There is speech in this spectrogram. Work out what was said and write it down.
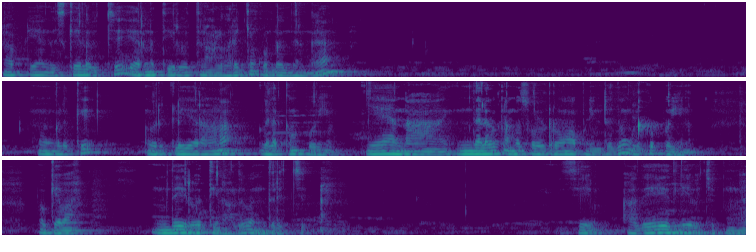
அப்படியே அந்த ஸ்கேலை வச்சு இரநூத்தி இருபத்தி நாலு வரைக்கும் கொண்டு வந்துடுங்க உங்களுக்கு ஒரு கிளியரான விளக்கம் புரியும். ஏன் நான் இந்த அளவுக்கு நம்ம சொல்கிறோம் அப்படின்றது உங்களுக்கு புரியணும். ஓகேவா இந்த இருபத்தி நாலு வந்துருச்சு. சேம் அதே இதுலேயே வச்சுக்கோங்க.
